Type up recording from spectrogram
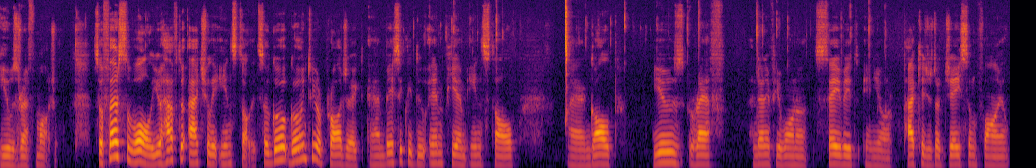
useref module. So first of all you have to actually install it. So go, go into your project and basically do npm install and gulp useref and then if you want to save it in your package.json file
